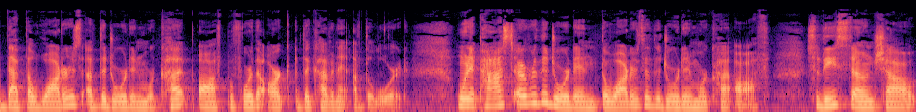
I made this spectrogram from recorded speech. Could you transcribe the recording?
that the waters of the Jordan were cut off before the ark of the covenant of the Lord. When it passed over the Jordan, the waters of the Jordan were cut off. So these stones shall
